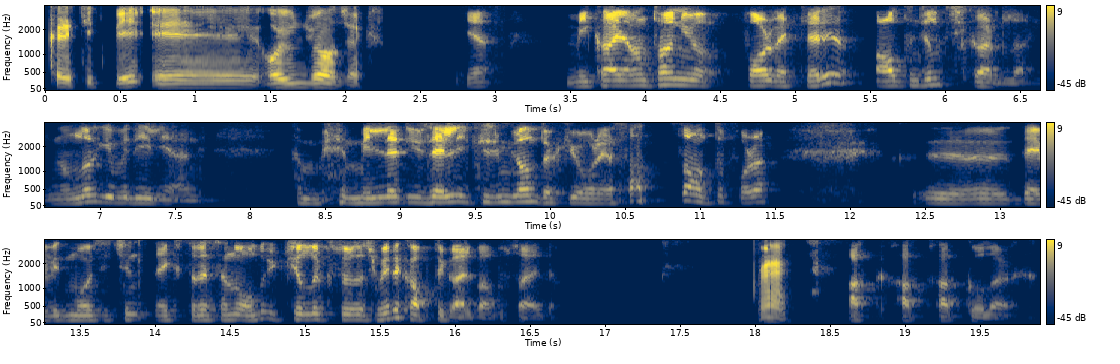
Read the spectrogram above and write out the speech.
kritik bir e, oyuncu olacak. Ya Mikael Antonio forvetleri altıncılık çıkardılar. İnanılır gibi değil yani. Millet 150-200 milyon döküyor oraya Santifor'a. Ee, David Moyes için ekstra sene oldu. 3 yıllık sözleşmeyi de kaptı galiba bu sayede. Evet. Hak, hak, hakkı olarak.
